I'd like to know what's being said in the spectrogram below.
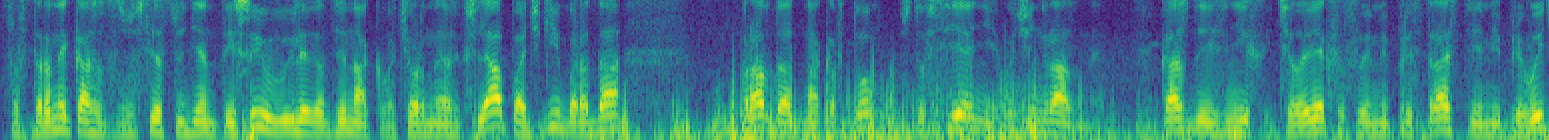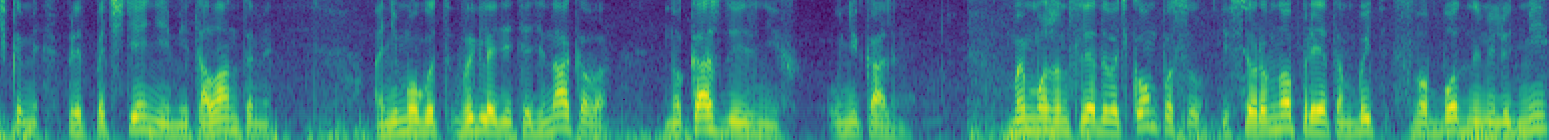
Со стороны кажется, что все студенты Ишивы выглядят одинаково. Черная шляпа, очки, борода. Правда, однако, в том, что все они очень разные. Каждый из них человек со своими пристрастиями, привычками, предпочтениями и талантами. Они могут выглядеть одинаково, но каждый из них уникален. Мы можем следовать компасу и все равно при этом быть свободными людьми,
